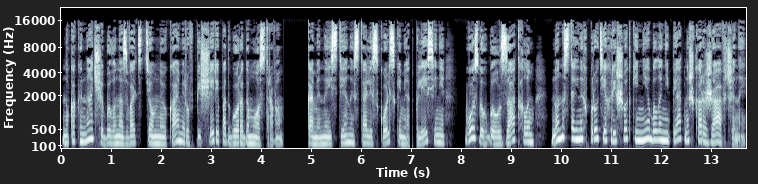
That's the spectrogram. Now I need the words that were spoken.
Но как иначе было назвать темную камеру в пещере под городом-островом? Каменные стены стали скользкими от плесени, воздух был затхлым, но на стальных прутьях решетки не было ни пятнышка ржавчины.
